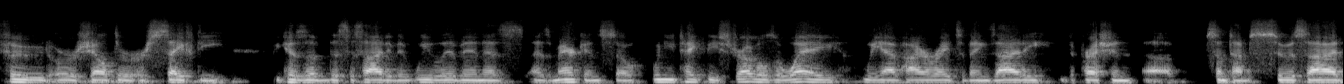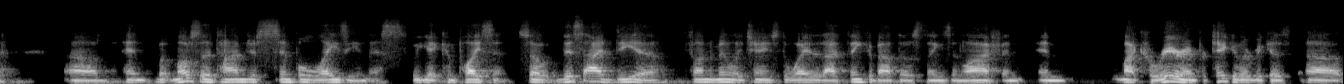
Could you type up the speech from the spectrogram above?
food or shelter or safety because of the society that we live in as as Americans. So when you take these struggles away, we have higher rates of anxiety, depression, uh, sometimes suicide, um, and but most of the time just simple laziness. We get complacent. So this idea fundamentally changed the way that I think about those things in life, and and my career in particular because uh,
